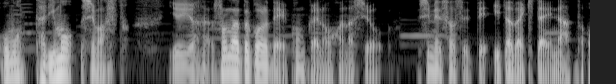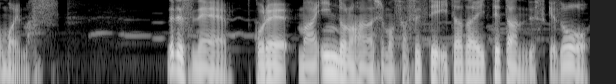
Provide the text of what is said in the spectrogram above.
思ったりもしますというような、そんなところで今回のお話を締めさせていただきたいなと思います。でですね、これ、まあ、インドの話もさせていただいてたんですけど、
